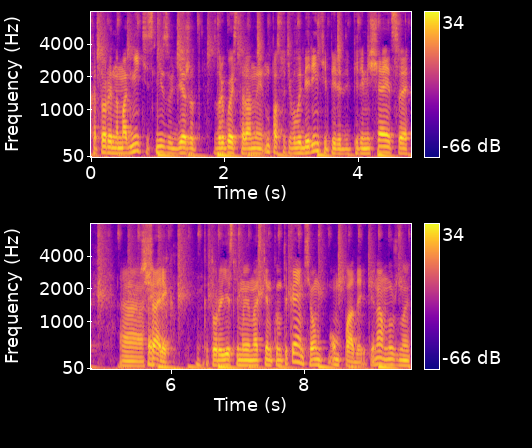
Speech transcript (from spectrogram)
которые на магните снизу держат с другой стороны. Ну, по сути, в лабиринте перед, перемещается э, шарик. шарик, который, если мы на стенку натыкаемся, он, он падает. И нам нужно,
